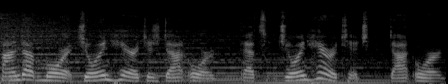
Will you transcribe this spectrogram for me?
Find out more at joinheritage.org. That's joinheritage.org.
